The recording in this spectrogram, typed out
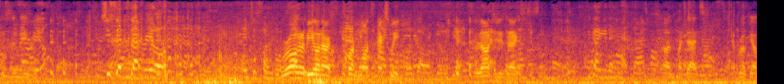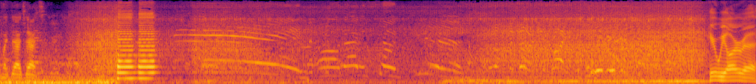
This is amazing. She said, is that real? it's just fun. We're all going to be on our front lawns next week with oxygen tanks. We got you the hat. Dad? Uh, my dad's. I broke out my dad's hats. Oh, that is so cute. Here we are uh,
